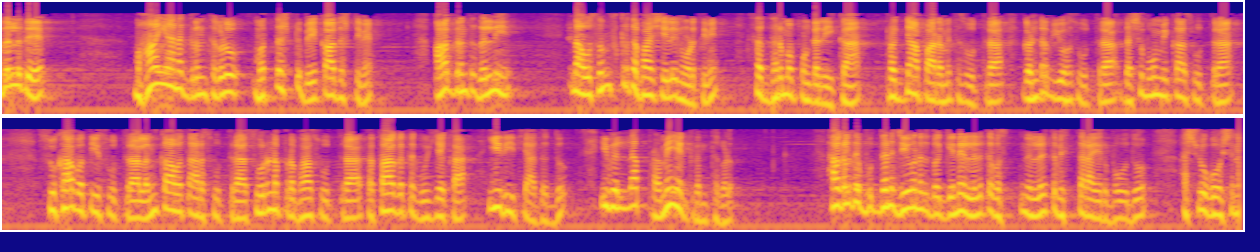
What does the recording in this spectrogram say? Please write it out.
ಅದಲ್ಲದೆ ಮಹಾಯಾನ ಗ್ರಂಥಗಳು ಮತ್ತಷ್ಟು ಬೇಕಾದಷ್ಟಿವೆ. ಆ ಗ್ರಂಥದಲ್ಲಿ ನಾವು ಸಂಸ್ಕೃತ ಭಾಷೆಯಲ್ಲಿ ನೋಡ್ತೀವಿ. ಸದ್ಧರ್ಮ ಪುಂಡರೀಕ, ಪ್ರಜ್ಞಾಪಾರಮಿತ ಸೂತ್ರ, ಗಂಡವ್ಯೂಹ ಸೂತ್ರ, ದಶಭೂಮಿಕಾ ಸೂತ್ರ ಸುಖಾವತಿ ಸೂತ್ರ, ಲಂಕಾವತಾರ ಸೂತ್ರ, ಸುವರ್ಣಪ್ರಭಾ ಸೂತ್ರ, ತಥಾಗತ ಗುಹ್ಯಕ ಈ ರೀತಿಯಾದದ್ದು. ಇವೆಲ್ಲ ಪ್ರಮೇಯ ಗ್ರಂಥಗಳು. ಹಾಗಲ್ಲದೆ ಬುದ್ಧನ ಜೀವನದ ಬಗ್ಗೆನೇ ಲಲಿತ ಲಲಿತ ವಿಸ್ತಾರ ಇರಬಹುದು ಅಶ್ವಘೋಷನ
